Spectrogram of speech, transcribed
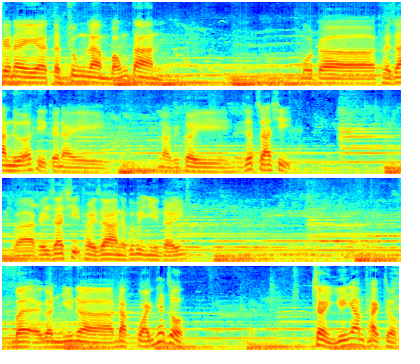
Cây này ờ, tập trung làm bóng tàn. Một uh, thời gian nữa thì cây này là cái cây rất giá trị. Và cái giá trị thời gian này quý vị nhìn thấy. Bệ gần như là đặc quánh hết rồi. Chảy như nham thạch rồi.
